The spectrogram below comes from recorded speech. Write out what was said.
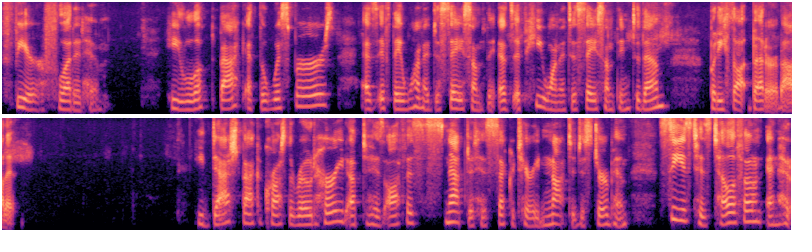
Fear flooded him. He looked back at the whisperers as if they wanted to say something, as if he wanted to say something to them, but he thought better about it. He dashed back across the road, hurried up to his office, snapped at his secretary not to disturb him, seized his telephone, and had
